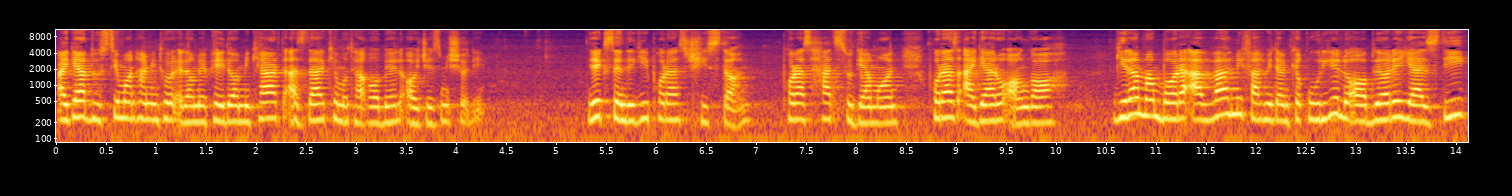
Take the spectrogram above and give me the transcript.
اگر دوستیمان همینطور ادامه پیدا می‌کرد از درک متقابل عاجز می‌شدیم. یک زندگی پر از چیستان پر از حدس و گمان پر از اگر و آنگاه. گیرم من بار اول میفهمیدم که قوری لعابدار یزدی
